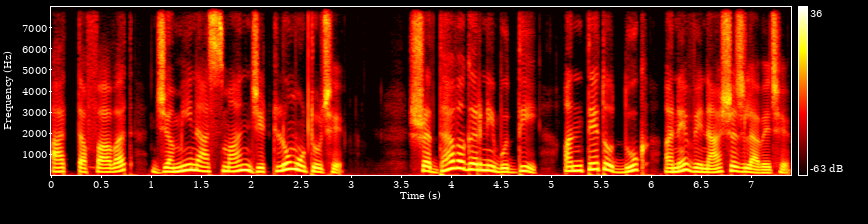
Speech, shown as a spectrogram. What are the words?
આ તફાવત જમીન આસમાન જેટલો મોટો છે. શ્રદ્ધા વગરની બુદ્ધિ અંતે તો દુઃખ અને વિનાશ જ લાવે છે.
